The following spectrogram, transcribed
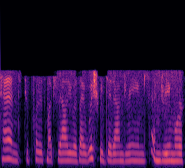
tend to put as much value as I wish we did on dreams and dream work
